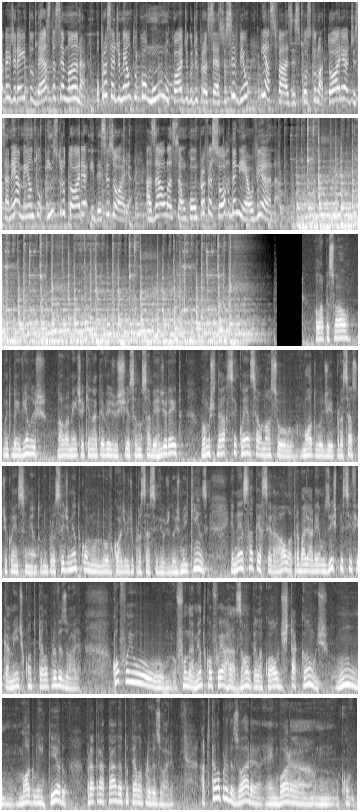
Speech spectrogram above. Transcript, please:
Saber Direito desta semana, o procedimento comum no Código de Processo Civil e as fases postulatória, de saneamento, instrutória e decisória. As aulas são com o professor Daniel Viana. Olá pessoal, muito bem-vindos novamente aqui na TV Justiça no Saber Direito. Vamos dar sequência ao nosso módulo de processo de conhecimento no procedimento comum no novo Código de Processo Civil de 2015 e nessa terceira aula trabalharemos especificamente com a tutela provisória. Qual foi o fundamento, qual foi a razão pela qual destacamos um módulo inteiro para tratar da tutela provisória? A tutela provisória, embora hum,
